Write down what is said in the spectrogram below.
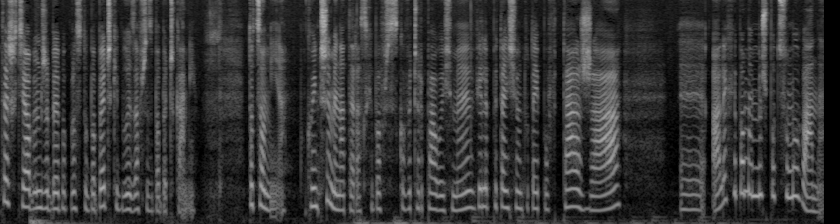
Też chciałabym, żeby po prostu babeczki były zawsze z babeczkami. To co, Mija? Kończymy na teraz. Chyba wszystko wyczerpałyśmy. Wiele pytań się tutaj powtarza, yy, ale chyba mamy już podsumowane.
